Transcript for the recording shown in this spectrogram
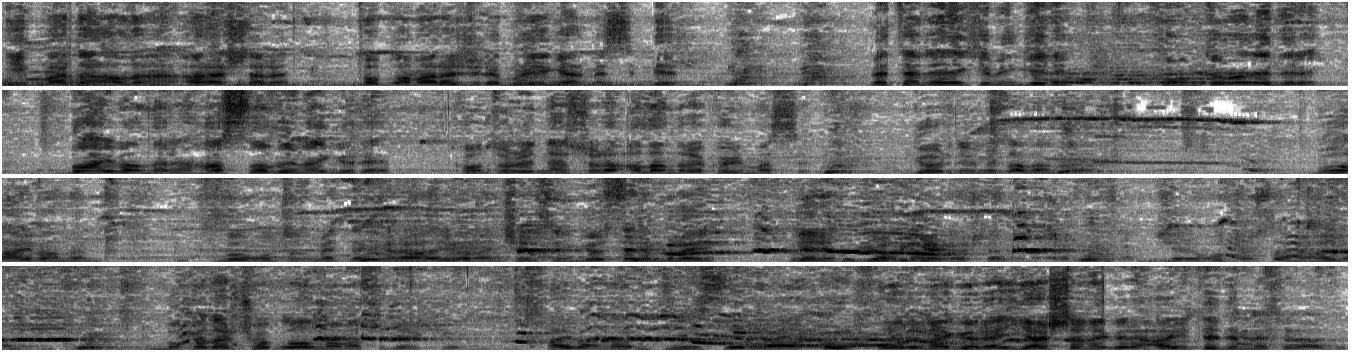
ihbardan alınan araçların toplam aracıyla buraya gelmesi bir. Veteriner hekimin gelip kontrol ederek bu hayvanların hastalığına göre kontrolünden sonra alanlara koyulması. Gördüğümüz alanda bu hayvanın bu 30 metrekare hayvanın içerisini gösterin burayı. Gelin. Bakın arkadaşlar. Şimdi 30 tane hayvanın bu kadar çoklu olmaması gerekiyor. Hayvanlar cinslerine, ırklarına göre, yaşlarına göre ayırt edilmesi lazım.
